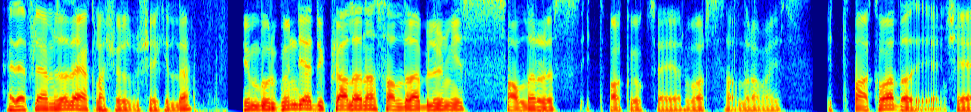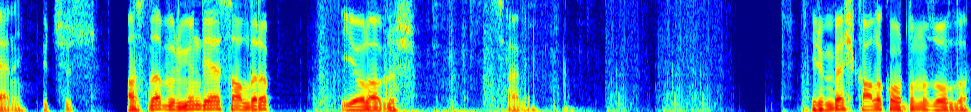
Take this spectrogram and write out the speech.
Hedeflerimize de yaklaşıyoruz bu şekilde. Gün Burgundiya dükkanlığına saldırabilir miyiz? Saldırırız. İttifak yoksa eğer varsa saldıramayız. İttifakı var da yani şey yani güçsüz. Aslında Burgundiya saldırıp iyi olabilir. Bir saniye. 25 K'lık ordumuz oldu.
